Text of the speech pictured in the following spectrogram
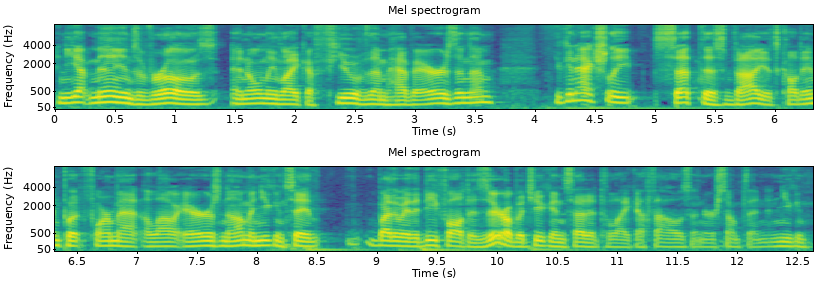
And you got millions of rows and only like a few of them have errors in them. You can actually set this value. It's called input format allow errors num. And you can say, by the way, the default is zero, but you can set it to like a thousand or something. And you can,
